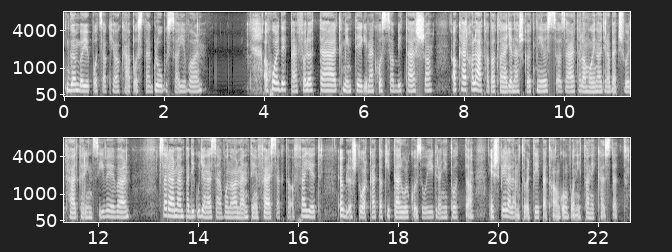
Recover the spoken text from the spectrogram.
gömbölyű pocakja a káposzták glóbuszaival. A hold éppen fölötte állt, mint tégi meghosszabbítása, akár ha láthatatlan egyenes kötné össze az általa oly nagyra becsült hátgerinc szívével, szerelmem pedig ugyanezen vonal mentén felszegte a fejét, öblös torkát a kitárulkozó égre nyitotta, és félelemtől tépet hangon vonítani kezdett.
